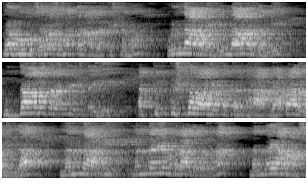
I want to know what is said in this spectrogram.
ಪ್ರಭು ಸರ್ವಸಮರ್ಥನಾದ ಕೃಷ್ಣನು ವೃಂದಾವನ, ವೃಂದಾವನದಲ್ಲಿ ಉದ್ದಾಮತರ ಚೇಷ್ಟಿತೈ ಅತ್ಯುತ್ಕೃಷ್ಟವಾಗಿರ್ತಕ್ಕಂತಹ ವ್ಯಾಪಾರಗಳಿಂದ ನಂದಾದಿ, ನಂದನೇ ಮೊದಲಾದವರನ್ನು ನಂದಯಾಮಾಸ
